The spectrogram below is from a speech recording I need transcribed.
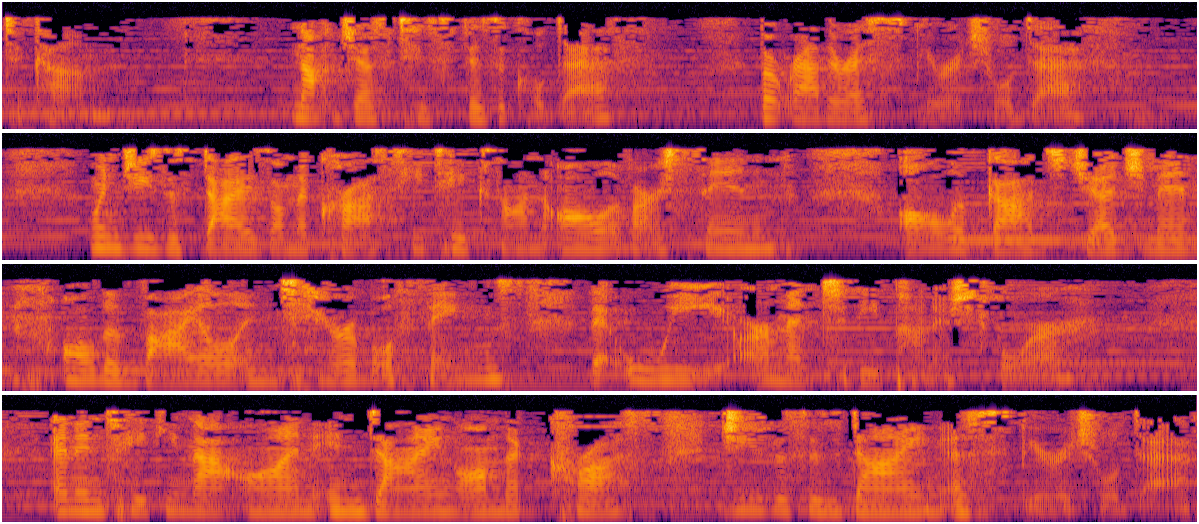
to come. Not just his physical death, but rather a spiritual death. When Jesus dies on the cross, he takes on all of our sin, all of God's judgment, all the vile and terrible things that we are meant to be punished for. And in taking that on, in dying on the cross, Jesus is dying a spiritual death.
